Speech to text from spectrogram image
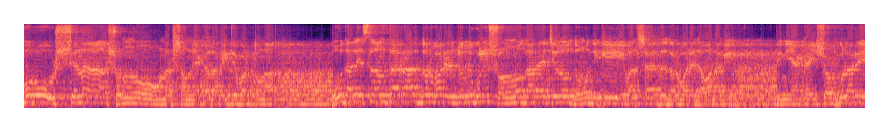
পুরুষ সেনা, সৈন্য ওনার সামনে একা দাঁড়াইতে পারতো না। হুদ আলী ইসলাম তার রাজ দরবারের যতগুলি সৈন্য দাঁড়ায় ছিল দোনোদিকে বাদশাহের দরবারে যাওয়ার আগে তিনি একাই সবগুলারে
